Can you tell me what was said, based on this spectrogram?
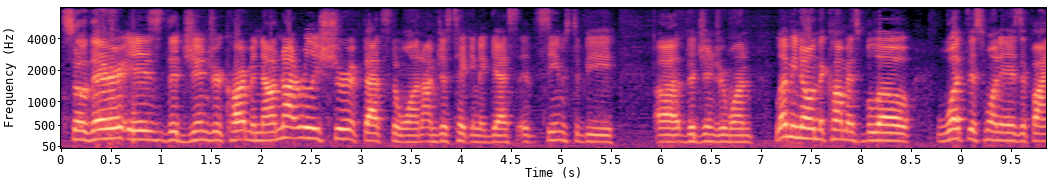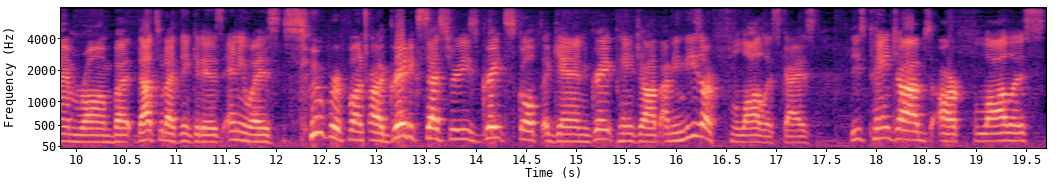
So there is the Ginger Cartman. Now I'm not really sure if that's the one. I'm just taking a guess. It seems to be uh, the Ginger one. Let me know in the comments below what this one is if I am wrong, but that's what I think it is. Anyways, super fun. Uh, great accessories, great sculpt again, great paint job. I mean, these are flawless, guys. These paint jobs are flawless.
